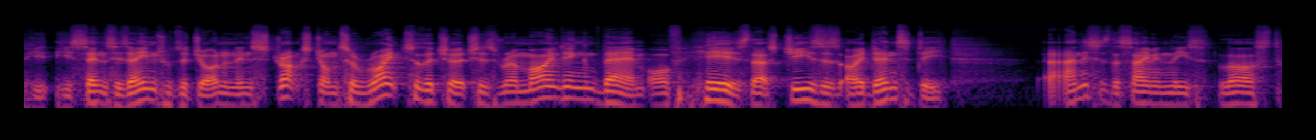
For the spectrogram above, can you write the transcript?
he, he sends his angel to John and instructs John to write to the churches, reminding them of his, that's Jesus' identity. And this is the same in these last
